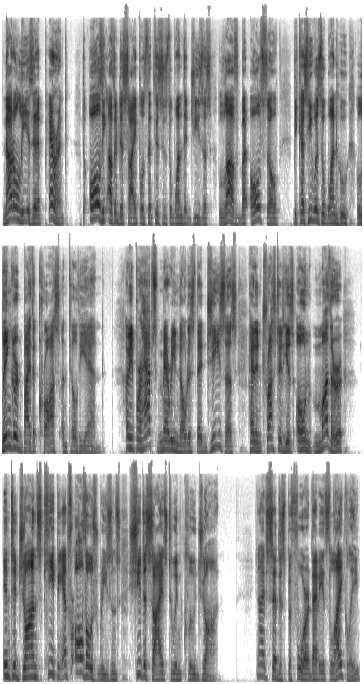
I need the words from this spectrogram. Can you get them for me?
not only is it apparent to all the other disciples that this is the one that Jesus loved, but also because he was the one who lingered by the cross until the end. I mean, perhaps Mary noticed that Jesus had entrusted his own mother into John's keeping, and for all those reasons, she decides to include John. Know, I've said this before that it's likely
